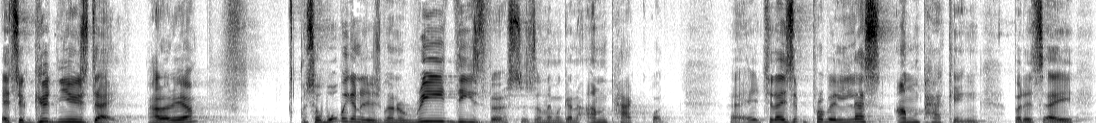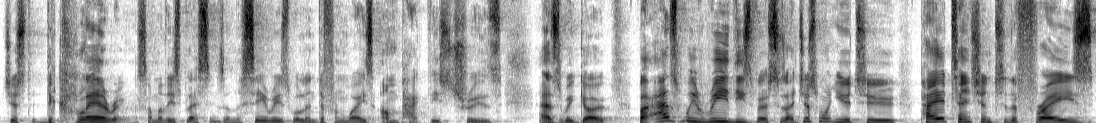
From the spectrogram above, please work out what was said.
It's a good news day. Hallelujah. So, what we're going to do is we're going to read these verses and then we're going to unpack what. Uh, today's probably less unpacking but it's a just declaring some of these blessings. And the series will, in different ways, unpack these truths as we go. But as we read these verses, I just want you to pay attention to the phrase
